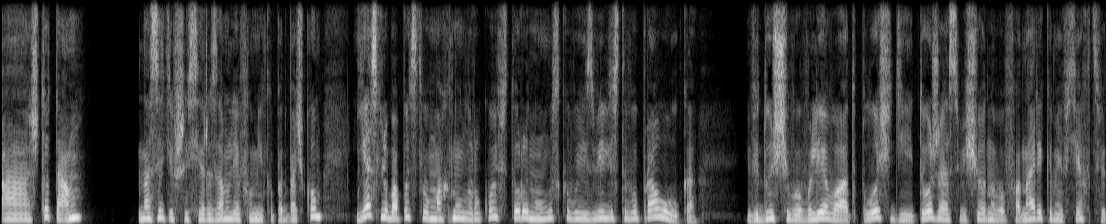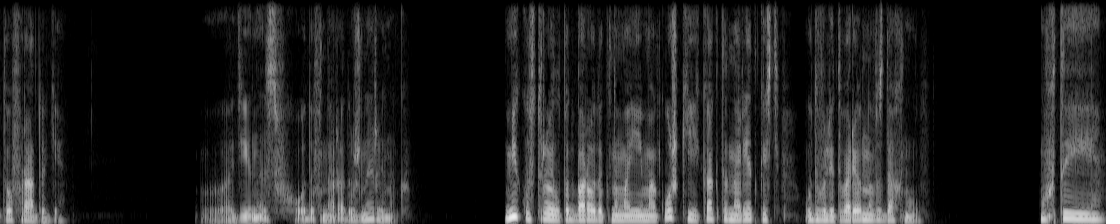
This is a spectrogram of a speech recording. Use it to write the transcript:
«А что там?» Насытившись и разомлев у Мика под бочком, я с любопытством махнула рукой в сторону узкого извилистого проулка, ведущего влево от площади и тоже освещенного фонариками всех цветов радуги. Один из входов на радужный рынок. Мик устроил подбородок на моей макушке и как-то на редкость удовлетворенно вздохнул. «Ух ты!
